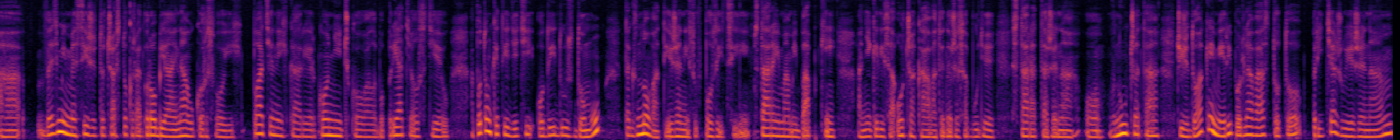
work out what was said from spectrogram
A vezmime si, že to častokrát robia aj na úkor svojich platených kariér, koníčkov alebo priateľstiev. A potom, keď tie deti odídu z domu, tak znova tie ženy sú v pozícii starej mamy, babky a niekedy sa očakáva teda, že sa bude starať tá žena o vnúčatá. Čiže do akej miery podľa vás toto priťažuje ženám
